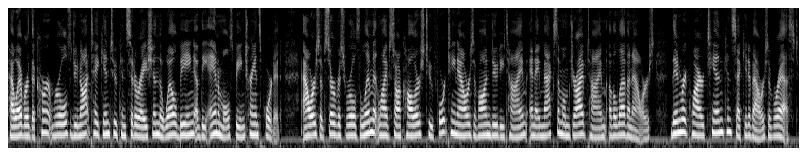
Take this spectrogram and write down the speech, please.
However, the current rules do not take into consideration the well being of the animals being transported. Hours of service rules limit livestock haulers to 14 hours of on duty time and a maximum drive time of 11 hours, then require 10 consecutive hours of rest.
